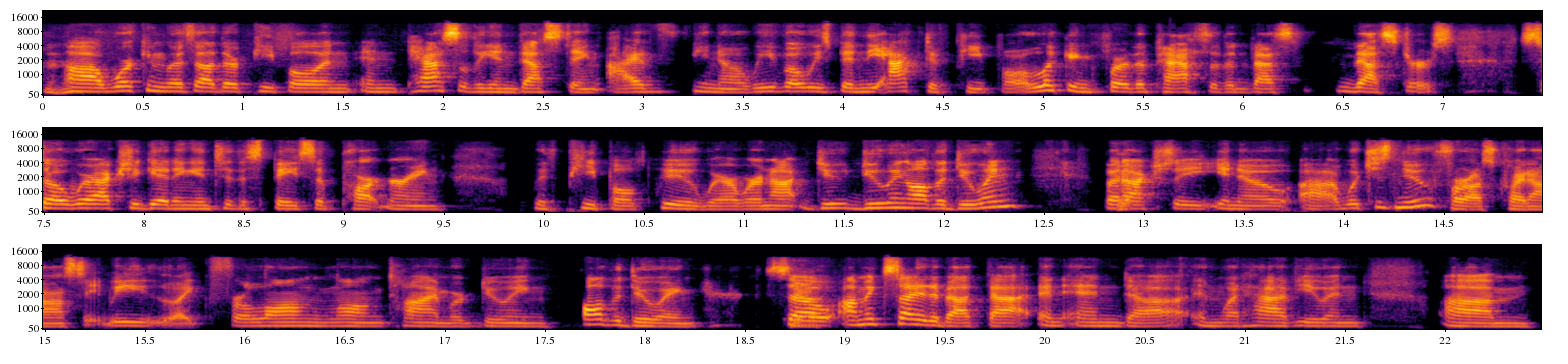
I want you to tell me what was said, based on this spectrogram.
mm-hmm. uh, working with other people and, and passively investing i've you know we've always been the active people looking for the passive invest- investors. So we're actually getting into the space of partnering with people too where we're not do, doing all the doing but yep. actually you know uh, which is new for us quite honestly. We like for a long long time we're doing all the doing. So i'm excited about that and and uh, and what have you. And um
